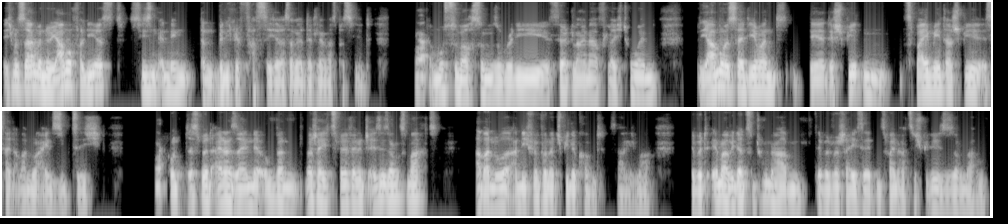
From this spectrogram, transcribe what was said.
ich muss sagen, wenn du Yamo verlierst, Season Ending, dann bin ich mir fast sicher, dass an der Deadline was passiert. Ja. Da musst du noch so, einen- so einen Ready Third Liner vielleicht holen. Yamo ist halt jemand, der, der spielt ein 2-Meter-Spiel, ist halt aber nur 1,70. Ja. Und das wird einer sein, der irgendwann wahrscheinlich 12 NHL-Saisons macht, aber nur an die 500 Spiele kommt, sage ich mal. Der wird immer wieder zu tun haben. Der wird wahrscheinlich selten 82 Spiele die Saison machen.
